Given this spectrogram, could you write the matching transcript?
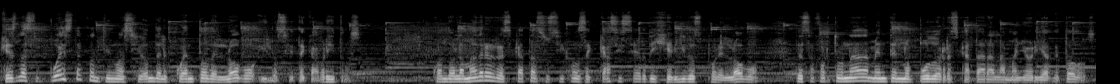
que es la supuesta continuación del cuento del lobo y los siete cabritos. Cuando la madre rescata a sus hijos de casi ser digeridos por el lobo, desafortunadamente no pudo rescatar a la mayoría de todos.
